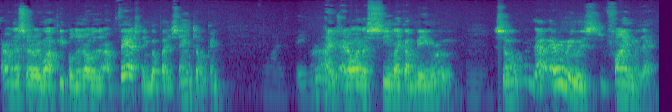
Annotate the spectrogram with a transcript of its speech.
I don't necessarily want people to know that I'm fasting, but by the same token, Why be rude? I, I don't want to seem like I'm being rude. So that, everybody was fine with that.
